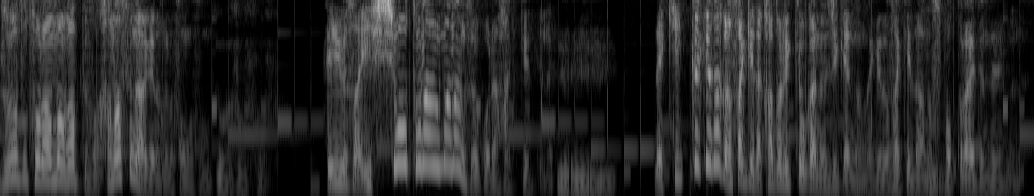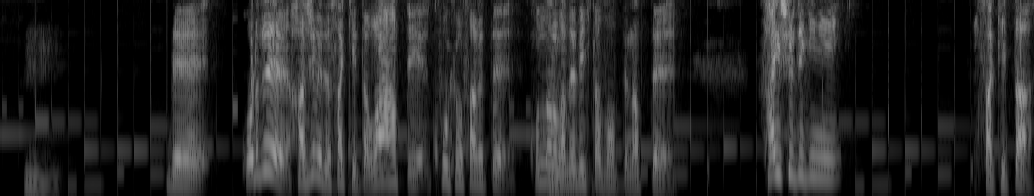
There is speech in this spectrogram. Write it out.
ずーっとトラウマがあってさ、話せないわけだから、そもそも。そうそうそうっていうさ、一生トラウマなんですよ、これ、はっきり言ってね。そう。うん。で、きっかけだからさっき言ったカトリック教会の事件なんだけど、さっき言ったあのスポットライトに出てくる。うん。で、これで初めてさっき言ったわーって公表されて、こんなのが出てきたぞってなって、最終的に、さっき言った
